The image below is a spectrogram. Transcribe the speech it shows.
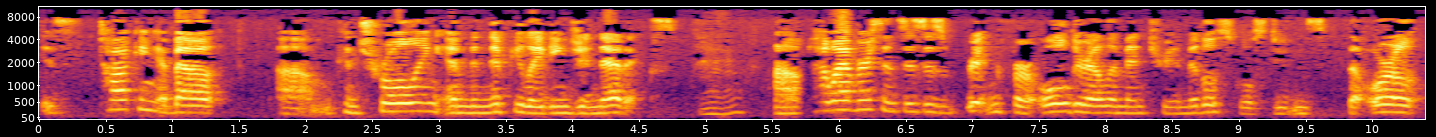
is talking about um, controlling and manipulating genetics. Mm-hmm. Um, however, since this is written for older elementary and middle school students, the oral,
